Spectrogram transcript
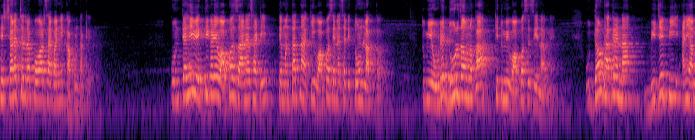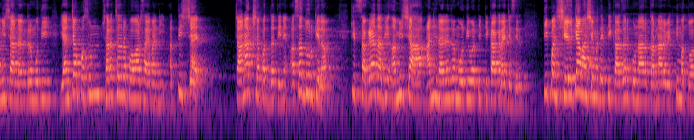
हे शरदचंद्र पवार साहेबांनी कापून टाकले कोणत्याही व्यक्तीकडे वापस जाण्यासाठी ते म्हणतात ना की वापस येण्यासाठी तोंड लागतं. तुम्ही एवढे दूर जाऊ नका की तुम्ही वापसच येणार नाही. उद्धव ठाकरेंना बी जे पी आणि अमित शहा नरेंद्र मोदी यांच्यापासून शरदचंद्र पवार साहेबांनी अतिशय चाणाक्ष पद्धतीने असं दूर केलं की सगळ्यात आधी अमित शहा आणि नरेंद्र मोदीवरती टीका करायची असेल ती पण शेलक्या भाषेमध्ये टीका जर कुणा करणारं व्यक्तिमत्व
